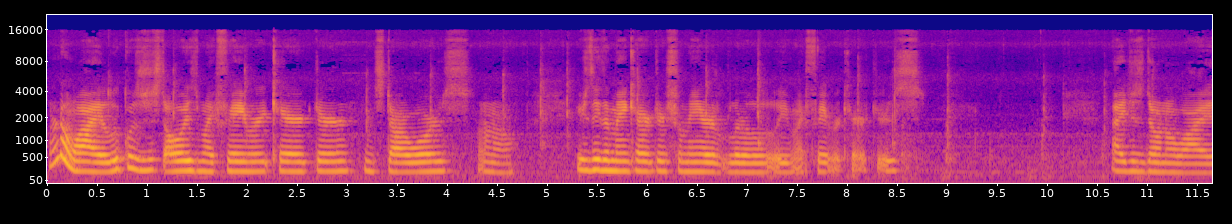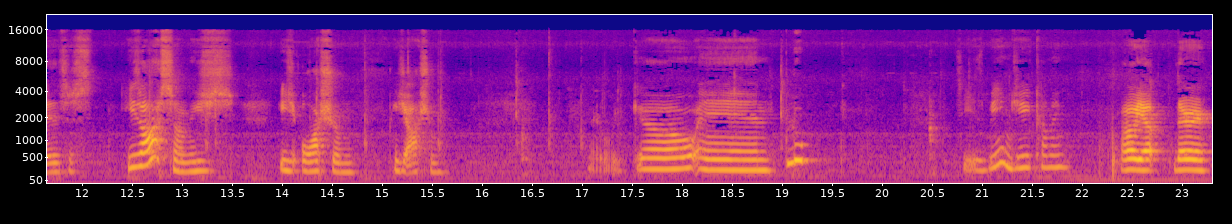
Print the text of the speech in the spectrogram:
I don't know why. Luke was just always my favorite character in Star Wars. I don't know. Usually the main characters for me are literally my favorite characters. I just don't know why. It's just he's awesome. He's he's awesome. He's awesome. There we go. And bloop. See, is B and G coming? Oh, yep. They're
